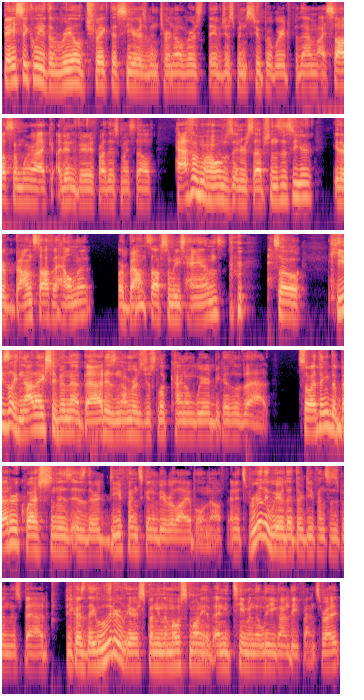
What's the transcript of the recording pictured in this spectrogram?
basically, the real trick this year has been turnovers. They've just been super weird for them. I saw somewhere I, I didn't verify this myself. Half of Mahomes' interceptions this year either bounced off a helmet or bounced off somebody's hands. so he's like not actually been that bad. His numbers just look kind of weird because of that. So I think the better question is is their defense going to be reliable enough? And it's really weird that their defense has been this bad because they literally are spending the most money of any team in the league on defense, right?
